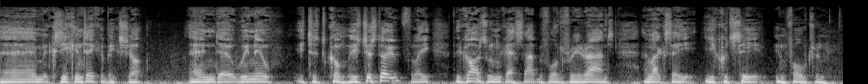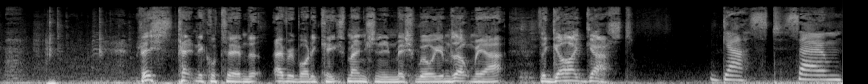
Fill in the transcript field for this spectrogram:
um, because he can take a big shot. And uh, we knew it had come. It's just hopefully the guy's going to guess that before the three rounds. And like I say, you could see it in faltering. This technical term that everybody keeps mentioning, Miss Williams, help me out. The guy gassed. gassed. So um,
